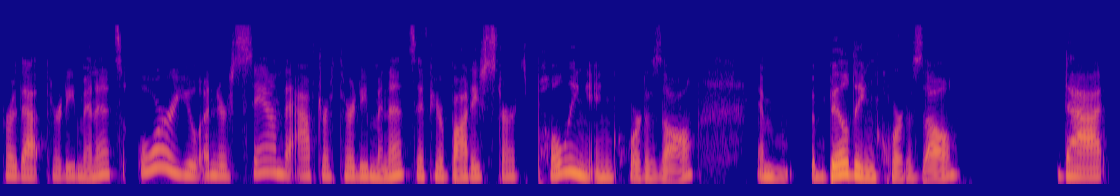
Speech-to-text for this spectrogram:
for that 30 minutes. Or you understand that after 30 minutes, if your body starts pulling in cortisol and building cortisol, that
